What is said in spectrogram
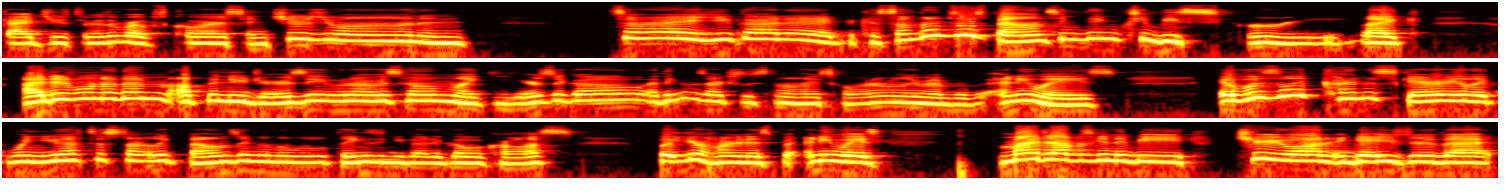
guides you through the ropes course and cheers you on and it's all right, you got it. Because sometimes those balancing things can be screwy. Like I did one of them up in New Jersey when I was home like years ago. I think I was actually still in high school. I don't really remember. But anyways, it was like kind of scary like when you have to start like balancing on the little things and you got to go across but you're harnessed. But anyways, my job is going to be cheer you on and get you through that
